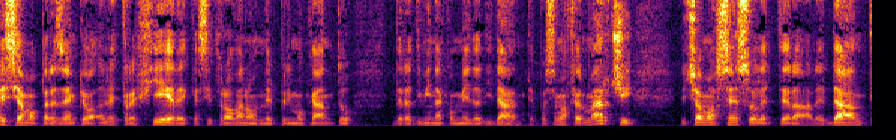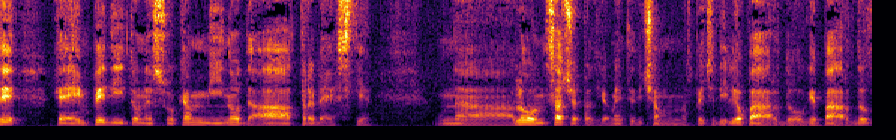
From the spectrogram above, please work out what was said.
pensiamo per esempio alle tre fiere che si trovano nel primo canto della Divina Commedia di Dante. Possiamo fermarci, diciamo, a senso letterale. Dante che è impedito nel suo cammino da tre bestie. Una lonza, cioè praticamente diciamo una specie di leopardo o ghepardo,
